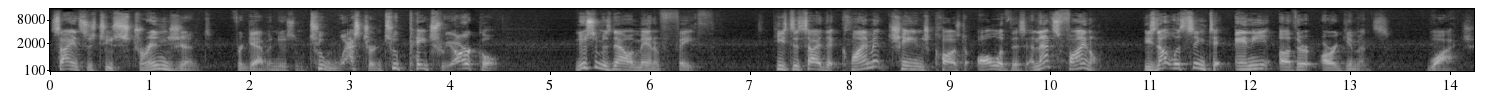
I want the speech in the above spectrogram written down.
Science is too stringent for Gavin Newsom, too Western, too patriarchal. Newsom is now a man of faith. He's decided that climate change caused all of this, and that's final. He's not listening to any other arguments. Watch.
